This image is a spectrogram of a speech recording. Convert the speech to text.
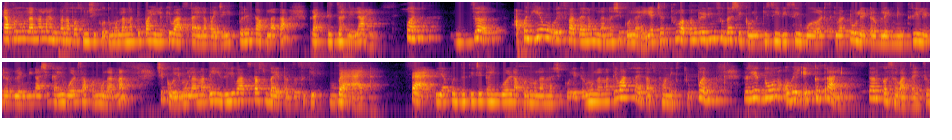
हे आपण मुलांना लहानपणापासून शिकवतो. मुलांना ते पाहिलं की वाचता यायला पाहिजे. इथपर्यंत आपलं आता प्रॅक्टिस झालेलं आहे. पण जर आपण हे ओवेल्स वाचायला मुलांना शिकवलं आहे याच्या थ्रू आपण रिडिंगसुद्धा शिकवलं की सी व्ही सी वर्ड्स किंवा two letter blending three letter blending अशी काही वर्ड्स आपण मुलांना शिकवली. मुलांना ते इझिली वाचतासुद्धा येतात. जसं की बॅट पॅट या पद्धतीचे काही वर्ड आपण मुलांना शिकवले तर मुलांना ते वाचता येतात फोनिक्स थ्रू पण जर हे दोन ओवेल एकत्र आले तर कसं वाचायचं?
